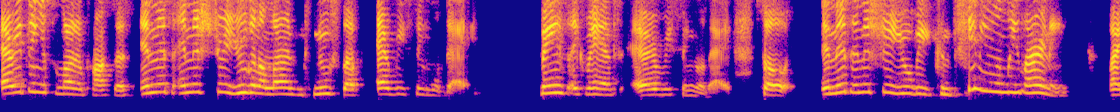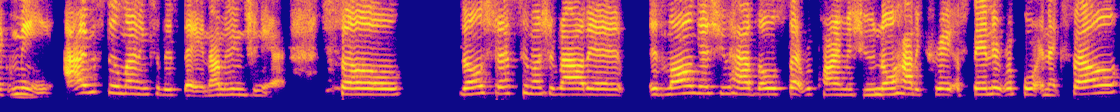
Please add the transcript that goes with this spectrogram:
everything is a learning process. In this industry, you're gonna learn new stuff every single day. Things advance every single day. So in this industry, you'll be continually learning. Like mm-hmm. me, I'm still learning to this day, and I'm an engineer. So don't stress too much about it as long as you have those set requirements, you know how to create a standard report in Excel,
